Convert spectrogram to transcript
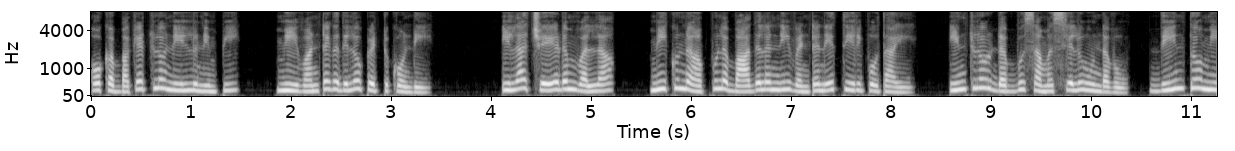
ఒక బకెట్లో నీళ్ళు నింపి మీ వంటగదిలో పెట్టుకోండి. ఇలా చేయడం వల్ల మీకున్న అప్పుల బాధలన్నీ వెంటనే తీరిపోతాయి. ఇంట్లో డబ్బు సమస్యలు ఉండవు. దీంతో మీ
